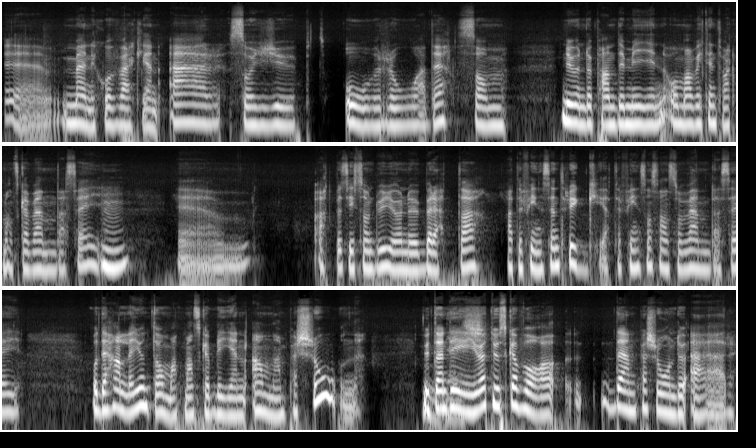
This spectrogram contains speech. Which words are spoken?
eh, människor verkligen är så djupt oroade som nu under pandemin och man vet inte vart man ska vända sig. Mm. Eh, att precis som du gör nu berätta att det finns en trygghet, det finns någonstans att vända sig. Och det handlar ju inte om att man ska bli en annan person. Utan det är ju att du ska vara den person du är,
